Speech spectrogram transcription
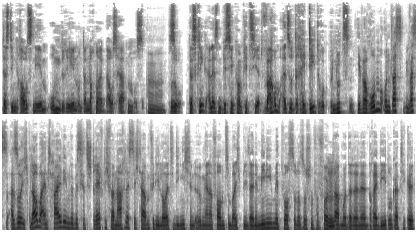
das Ding rausnehmen, umdrehen und dann nochmal aushärten muss. Mhm. So, das klingt alles ein bisschen kompliziert. Warum also 3D-Druck benutzen? Ja, warum und was, was, also ich glaube, ein Teil, den wir bis jetzt sträflich vernachlässigt haben für die Leute, die nicht in irgendeiner Form zum Beispiel deine Mini-Mittwochs oder so schon verfolgt mhm. haben oder deine 3D-Druckartikel.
